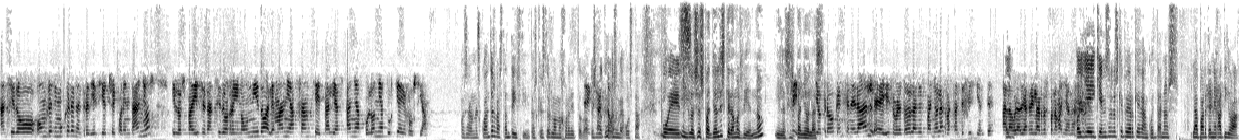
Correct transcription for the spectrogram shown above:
Han sido hombres y mujeres entre 18 y 40 años y los países han sido Reino Unido, Alemania, Francia, Italia, España, Polonia, Turquía y Rusia. O sea, unos cuantos bastante distintos, que esto es lo mejor de todo, es lo que más me gusta. Pues... Y, los españoles quedamos bien, ¿no? Y las españolas. Yo creo que en general, eh, y sobre todo las españolas, bastante eficiente a la hora de arreglarlos por la mañana. Oye, ¿y quiénes son los que peor quedan? Cuéntanos la parte negativa.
